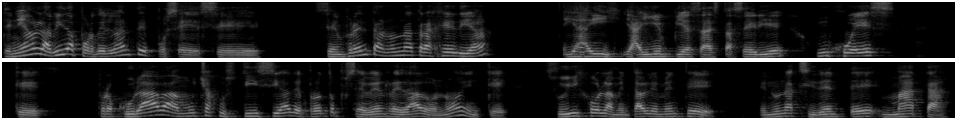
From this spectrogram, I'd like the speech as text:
tenían la vida por delante, pues se, se, enfrentan a una tragedia y ahí, y ahí empieza esta serie. Un juez que procuraba mucha justicia, de pronto pues, se ve enredado, ¿no? En que su hijo lamentablemente en un accidente mata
